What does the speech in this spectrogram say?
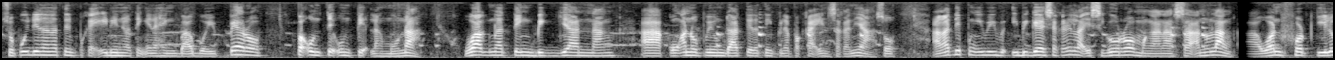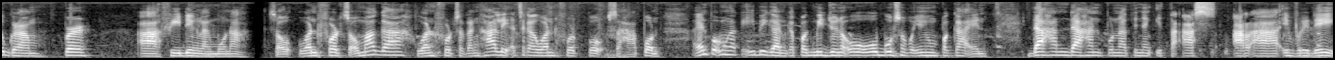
so pwede na natin pakainin yung ating inahing baboy, pero paunti-unti lang muna. Huwag nating bigyan ng ah, kung ano po yung dati nating pinapakain sa kanya. So, ang ating pong ibi- ibigay sa kanila is siguro mga nasa ano lang, 1/4 kilogram per ah, feeding lang muna. So, 1/4 sa umaga, 1/4 sa tanghali, at saka 1/4 po sa hapon. Ayan po mga kaibigan, kapag medyo nauubos na po yung pagkain, dahan-dahan po natin yung itaas ah, every day,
